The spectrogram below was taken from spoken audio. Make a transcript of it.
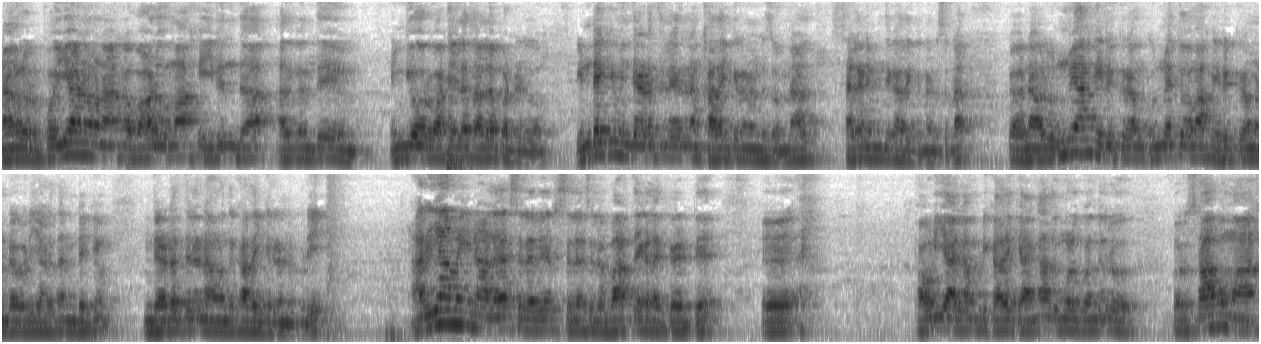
நாங்கள் ஒரு பொய்யானவனாக வாழ்வமாக இருந்தால் அது வந்து எங்கேயோ ஒரு வகையில் தள்ளப்பட்டுடுவோம். இன்றைக்கும் இந்த இடத்துல இருந்து நான் கதைக்கிறேன் என்று சொன்னால் சில நிமிந்து கதைக்கிறேன் என்று சொன்னால் நான் உண்மையாக இருக்கிறோம் உண்மைத்துவமாக இருக்கிறோம் என்றபடியால் தான் இன்றைக்கும் இந்த இடத்துல நான் வந்து கதைக்கிறேன் இப்படி அறியாமையினால் சில பேர் சில சில வார்த்தைகளை கேட்டு பவுடியாக எல்லாம் இப்படி கதைக்காங்க அது உங்களுக்கு வந்து ஒரு ஒரு சாபமாக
